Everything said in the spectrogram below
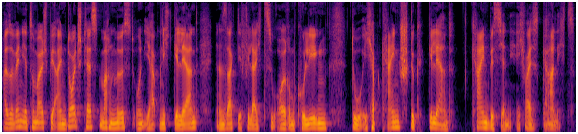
Also wenn ihr zum Beispiel einen Deutschtest machen müsst und ihr habt nicht gelernt, dann sagt ihr vielleicht zu eurem Kollegen, du, ich habe kein Stück gelernt. Kein bisschen. Ich weiß gar nichts.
